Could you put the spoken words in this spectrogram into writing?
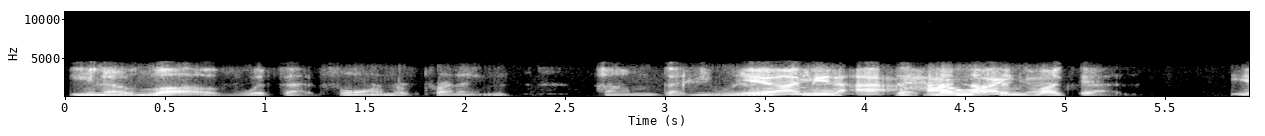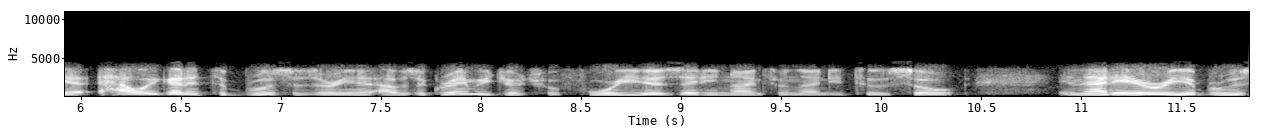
you know love with that form of printing um that you really Yeah, I mean, I- that, how that I nothing's got like that Yeah, how I got into Bruce's area, I was a Grammy judge for four years, '89 through '92. So, in that area, Bruce,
